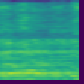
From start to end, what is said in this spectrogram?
fire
